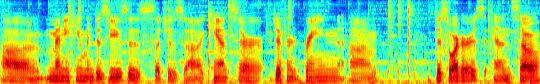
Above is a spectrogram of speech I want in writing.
uh, many human diseases such as uh, cancer, different brain um, disorders. And so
